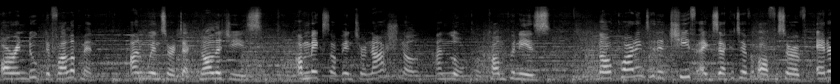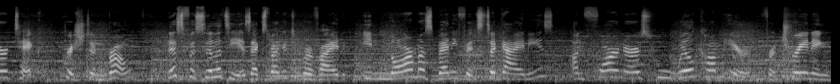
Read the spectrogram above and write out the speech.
Orinduik Development and Windsor Technologies a mix of international and local companies. Now, according to the Chief Executive Officer of Enertech, Christian Brown, this facility is expected to provide enormous benefits to Guyanese and foreigners who will come here for training.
